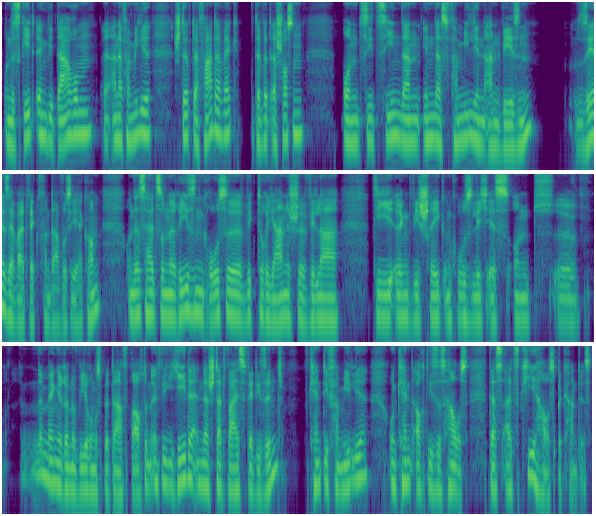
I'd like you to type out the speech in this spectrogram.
Und es geht irgendwie darum, äh, einer Familie stirbt der Vater weg, der wird erschossen und sie ziehen dann in das Familienanwesen sehr, sehr weit weg von da, wo sie herkommen. Und das ist halt so eine riesengroße viktorianische Villa, die irgendwie schräg und gruselig ist und äh, eine Menge Renovierungsbedarf braucht. Und irgendwie jeder in der Stadt weiß, wer die sind kennt die Familie und kennt auch dieses Haus, das als Keyhouse bekannt ist.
